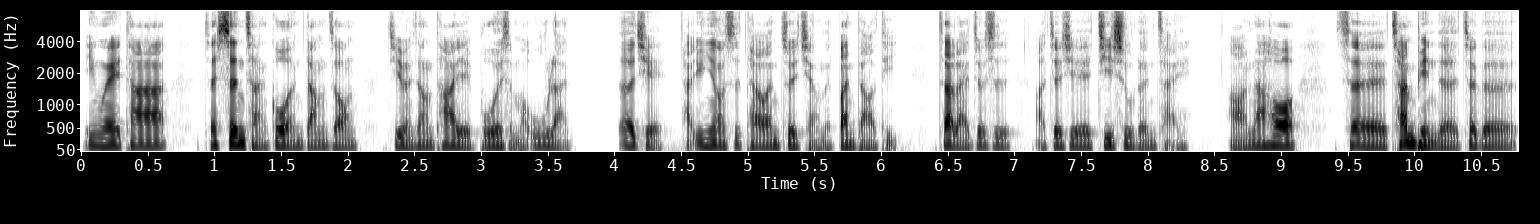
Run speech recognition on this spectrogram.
因为它在生产过程当中基本上它也不会什么污染，而且它运用的是台湾最强的半导体。再来就是啊，这些技术人才啊，然后在产品的这个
